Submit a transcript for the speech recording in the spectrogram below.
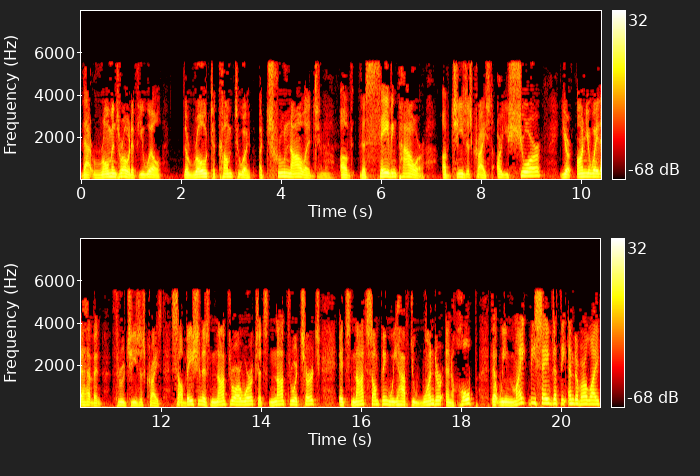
that Romans road, if you will, the road to come to a, a true knowledge Amen. of the saving power of Jesus Christ, are you sure you're on your way to heaven? Through Jesus Christ. Salvation is not through our works. It's not through a church. It's not something we have to wonder and hope that we might be saved at the end of our life.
